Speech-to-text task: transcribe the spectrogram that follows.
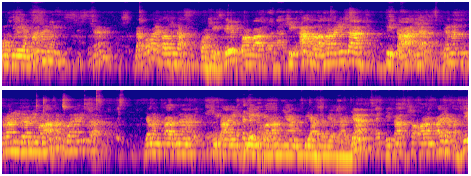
mau pilih yang mana nih? Ya, Gak boleh kalau sudah positif bahwa si A melamar Isa, kita ya jangan berani-berani melamar kepada Isa. Jangan karena si A ini orangnya biasa-biasa saja, kita seorang kaya pasti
